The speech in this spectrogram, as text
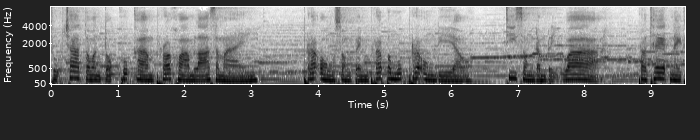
ถูกชาติตะวันตกคุกคามเพราะความล้าสมัย พระองค์ทรงเป็นพระประมุขพระองค์เดียว ที่ทรงดำริว่า ประเทศในท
